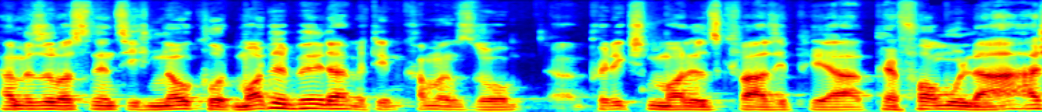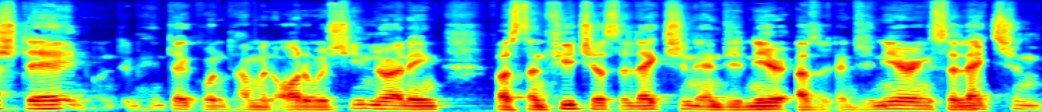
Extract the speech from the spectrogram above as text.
haben wir sowas nennt sich No-Code Model Builder, mit dem kann man so äh, Prediction Models quasi per, per Formular erstellen. Und im Hintergrund haben wir Auto Machine Learning, was dann Feature Selection, Engineer, also Engineering Selection,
